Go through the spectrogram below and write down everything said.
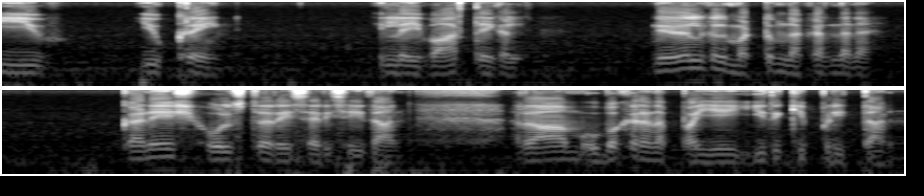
கீவ் யுக்ரைன். இல்லை வார்த்தைகள். நிழல்கள் மட்டும் நகர்ந்தன. கணேஷ் ஹோல்ஸ்டரை சரி செய்தான். ராம் உபகரணப் பையை இறுக்கி பிடித்தான்.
